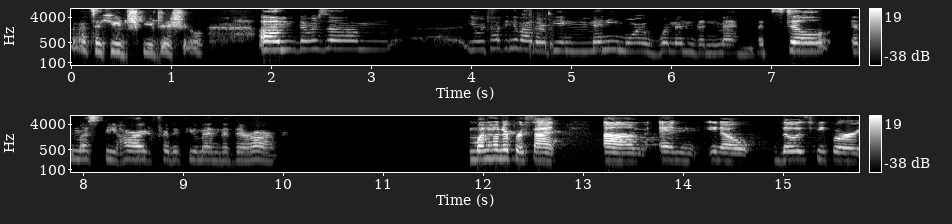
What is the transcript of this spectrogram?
that's a huge huge issue um, there was um, you were talking about there being many more women than men, but still it must be hard for the few men that there are. 100%. Um, and, you know, those people are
